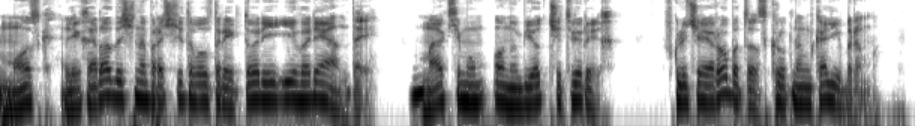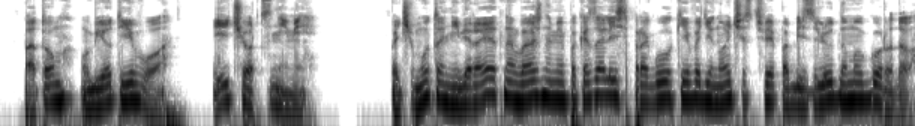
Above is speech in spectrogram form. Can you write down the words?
Мозг лихорадочно просчитывал траектории и варианты. Максимум он убьет четверых, включая робота с крупным калибром. Потом убьет его, и черт с ними. Почему-то невероятно важными показались прогулки в одиночестве по безлюдному городу.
